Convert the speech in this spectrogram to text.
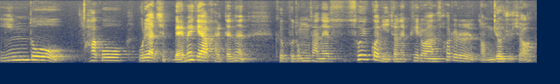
인도하고 우리가 집 매매 계약할 때는 그 부동산의 소유권 이전에 필요한 서류를 넘겨주죠.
